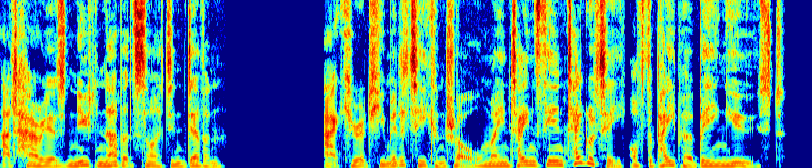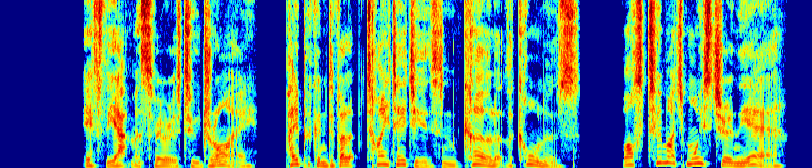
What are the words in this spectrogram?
at Harrier's Newton Abbot site in Devon. Accurate humidity control maintains the integrity of the paper being used. If the atmosphere is too dry, paper can develop tight edges and curl at the corners, whilst too much moisture in the air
